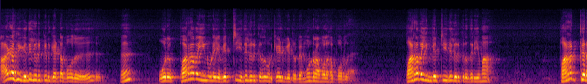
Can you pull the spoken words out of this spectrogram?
அழகு எதில் இருக்குன்னு கேட்டபோது ஒரு பறவையினுடைய வெற்றி எதில் இருக்கிறது ஒரு கேள்வி கேட்டிருப்பேன் மூன்றாம் உலக போரில். பறவையின் வெற்றி இதில் இருக்கிறது தெரியுமா? பறக்கிற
